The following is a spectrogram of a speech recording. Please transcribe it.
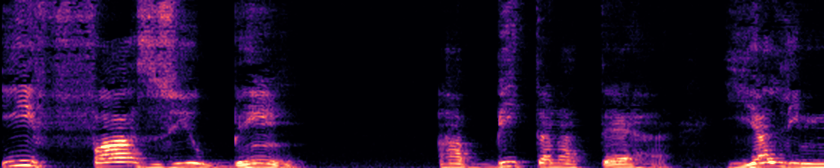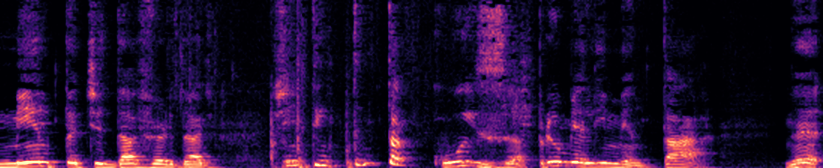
e faze o bem, habita na terra e alimenta-te da verdade. Gente, tem tanta coisa para eu me alimentar, né?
